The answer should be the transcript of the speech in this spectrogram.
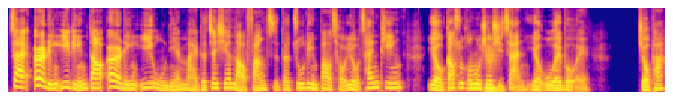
在二零一零到二零一五年买的这些老房子的租赁报酬，有餐厅，有高速公路休息站，有有的没的，九趴，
